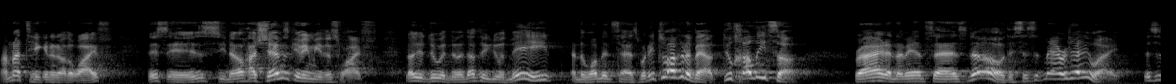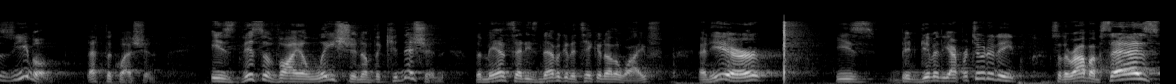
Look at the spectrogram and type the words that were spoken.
I'm not taking another wife. This is, you know, Hashem's giving me this wife." Nothing to do with nothing to do with me. And the woman says, "What are you talking about? Do chalitza." Right? And the man says, "No, this isn't marriage anyway. This is yibum." That's the question. Is this a violation of the condition? The man said he's never going to take another wife, and here he's been given the opportunity. So the Rambam says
